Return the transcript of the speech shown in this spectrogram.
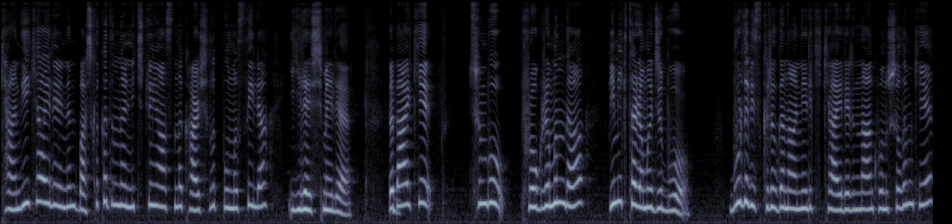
kendi hikayelerinin başka kadınların iç dünyasında karşılık bulmasıyla iyileşmeli. Ve belki tüm bu programın da bir miktar amacı bu. Burada biz kırılgan annelik hikayelerinden konuşalım ki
